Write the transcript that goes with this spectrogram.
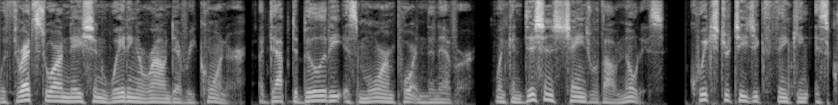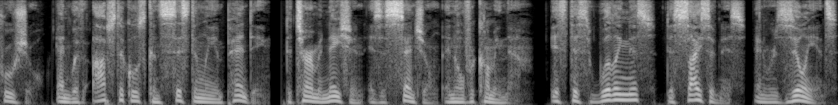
With threats to our nation waiting around every corner, adaptability is more important than ever. When conditions change without notice, quick strategic thinking is crucial. And with obstacles consistently impending, determination is essential in overcoming them. It's this willingness, decisiveness, and resilience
